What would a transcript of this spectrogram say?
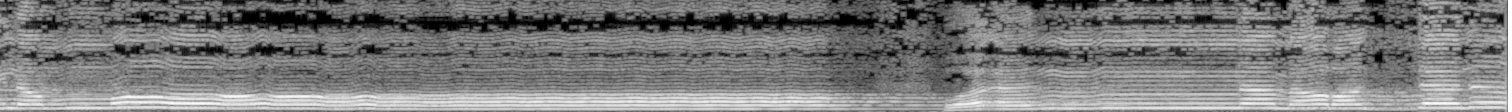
إلى الله وأن مردنا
